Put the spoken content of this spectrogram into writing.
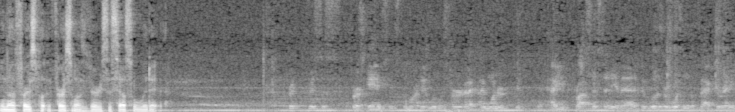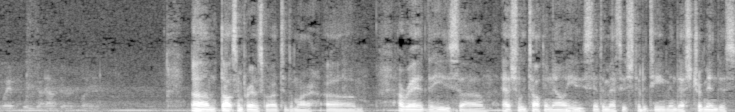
you know, the first first one was very successful with it. Chris, Chris, this is the first game since Damar Hamlin was hurt. I, I wondered if, how you processed any of that, if it was or wasn't a factor anyway before you got out there and played. Um, thoughts and prayers go out to Damar. Um, I read that he's um, actually talking now. And he sent a message to the team, and that's tremendous.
